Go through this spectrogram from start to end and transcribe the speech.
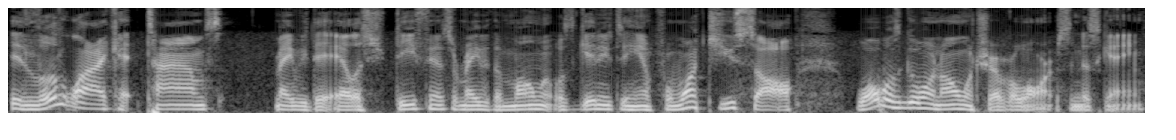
it looked like at times maybe the LSU defense or maybe the moment was getting to him. From what you saw, what was going on with Trevor Lawrence in this game?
